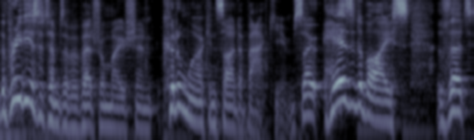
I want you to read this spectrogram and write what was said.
The previous attempt at perpetual motion couldn't work inside a vacuum, so here's a device that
